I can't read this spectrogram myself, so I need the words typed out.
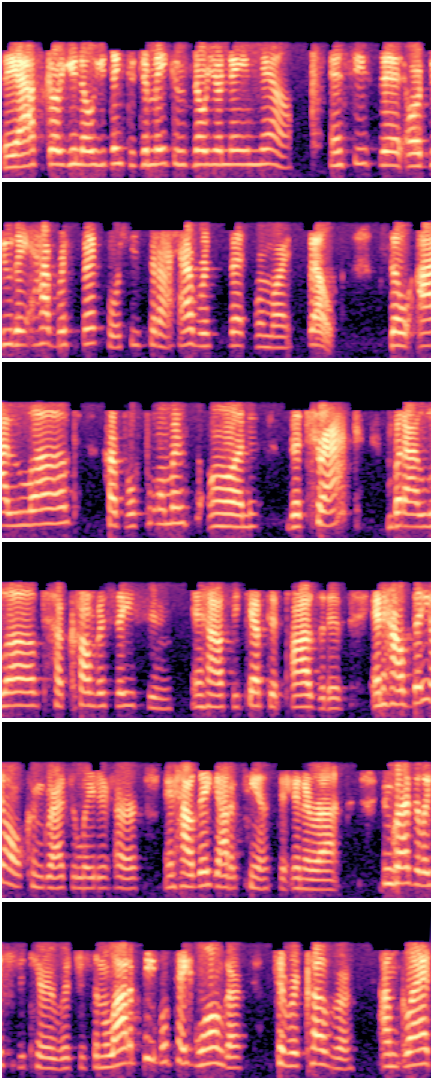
They ask her, you know, you think the Jamaicans know your name now? And she said, or do they have respect for? Her? She said, I have respect for myself. So I loved her performance on the track, but I loved her conversation and how she kept it positive and how they all congratulated her and how they got a chance to interact. Congratulations to Keri Richardson. A lot of people take longer to recover I'm glad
